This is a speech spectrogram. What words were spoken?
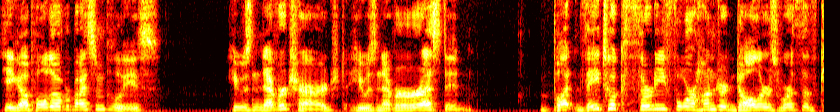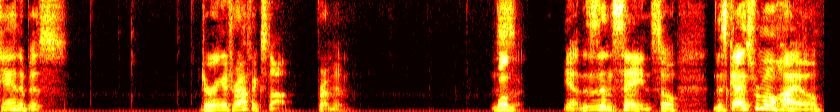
he got pulled over by some police. He was never charged. He was never arrested. But they took $3,400 worth of cannabis during a traffic stop from him. This Well, is- yeah, this is insane. So this guy's from Ohio,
